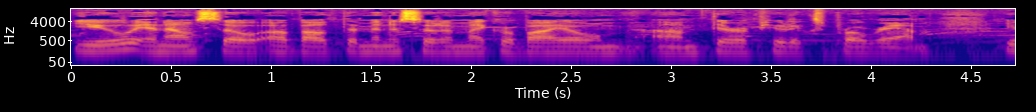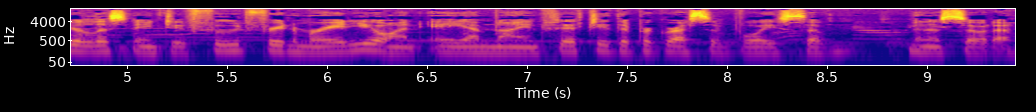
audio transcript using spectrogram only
you and also about the Minnesota Microbiome um, Therapeutics Program. You're listening to Food Freedom Radio on AM 950, the progressive voice of Minnesota.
